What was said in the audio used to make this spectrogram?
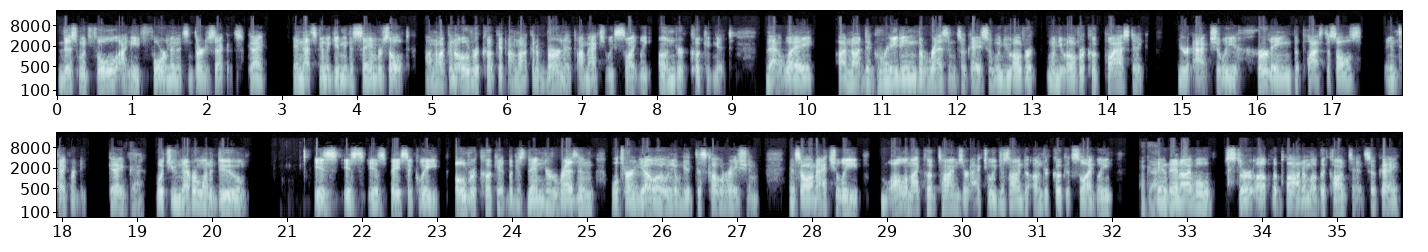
This one full, I need four minutes and 30 seconds. Okay. And that's going to give me the same result. I'm not going to overcook it. I'm not going to burn it. I'm actually slightly undercooking it. That way, I'm not degrading the resins. Okay. So when you over when you overcook plastic, you're actually hurting the plastisol's integrity. Okay? okay. What you never want to do is is is basically overcook it because then your resin will turn yellow and you'll get discoloration. And so I'm actually all of my cook times are actually designed to undercook it slightly. Okay. And then I will stir up the bottom of the contents, okay?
